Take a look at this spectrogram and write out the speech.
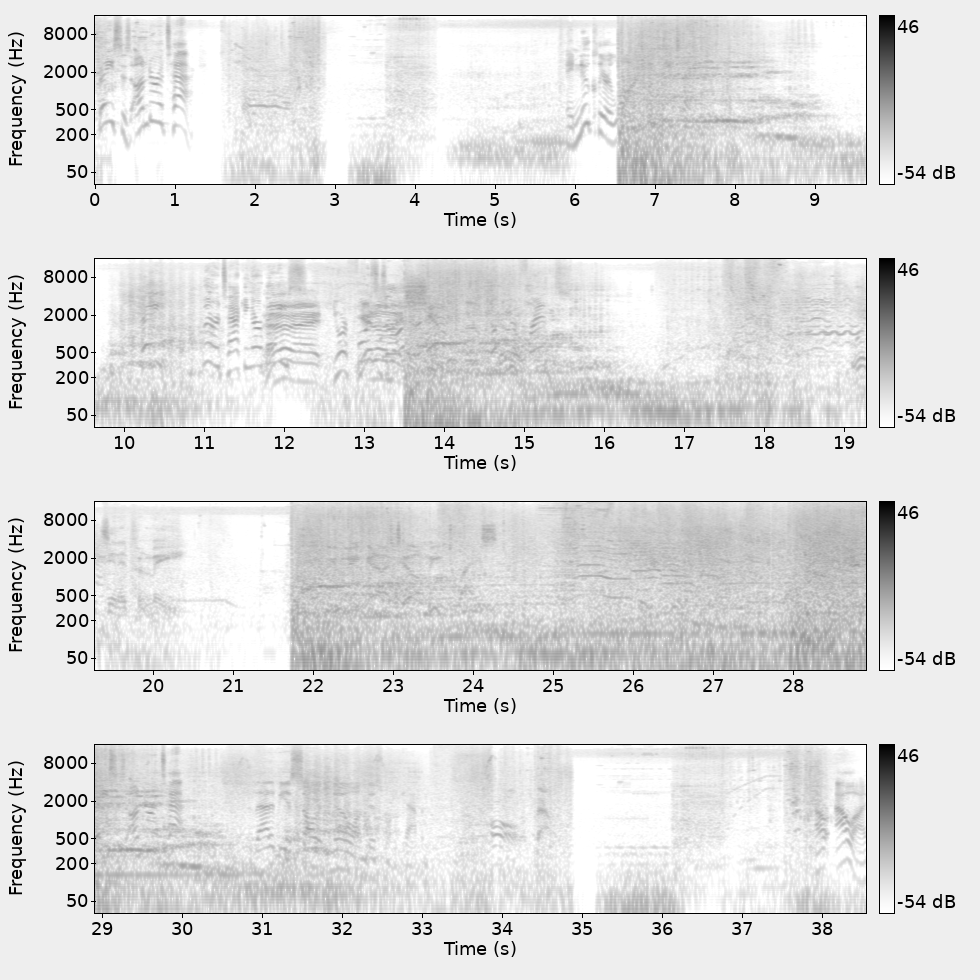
Base is under attack. A nuclear launch is detected. Hey! They're attacking our base! All right, Your forces on are under attack! Help your friends! What's in it for me?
